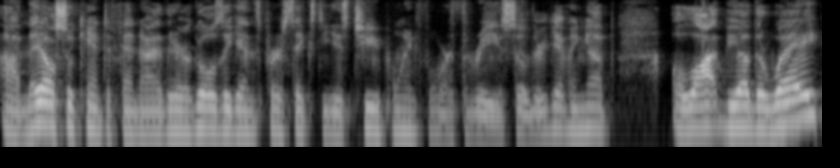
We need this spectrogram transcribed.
um, they also can't defend either. Their goals against per 60 is 2.43. So they're giving up a lot the other way,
